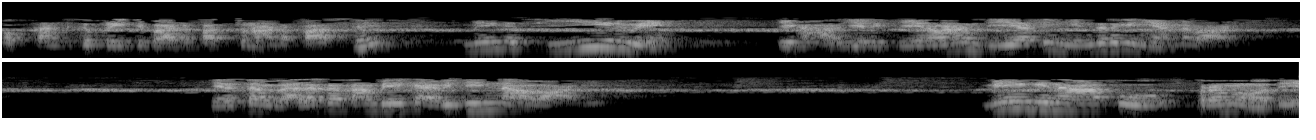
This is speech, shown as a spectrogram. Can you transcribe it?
ඔක්කාන්තික ප්‍රීති බාටපත් වුණාට පස්සේ මේක තීරුවෙන් ඒක හරියට කියනවා නම් දී යටින් ඉන්දර ගෙනියන්න වාගේ. එනසම් වැලක කඹේක ඇවිදින්නා වාගේ. මේ ගෙන ආපු ප්‍රමෝදය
